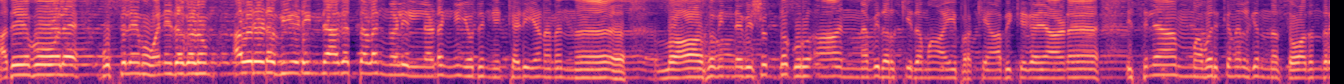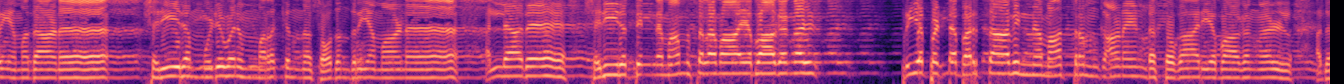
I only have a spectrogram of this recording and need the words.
അതേപോലെ മുസ്ലിം വനിതകളും അവരുടെ വീടിന്റെ അകത്തളങ്ങളിൽ അടങ്ങിയൊതുങ്ങി കഴിയണമെന്ന് അള്ളാഹുവിന്റെ വിശുദ്ധ ഖുർആൻ അവിതർക്കിതമായി പ്രഖ്യാപിക്കുകയാണ്. ഇസ്ലാം അവർക്ക് നൽകുന്ന സ്വാതന്ത്ര്യം അതാണ്. ശരീരം മുഴുവനും മറക്കുന്ന സ്വാതന്ത്ര്യമാണ്. അല്ലാതെ ശരീരത്തിന്റെ മാംസലമായ ഭാഗങ്ങൾ പ്രിയപ്പെട്ട ഭർത്താവിനെ മാത്രം കാണേണ്ട സ്വകാര്യ ഭാഗങ്ങൾ അത്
